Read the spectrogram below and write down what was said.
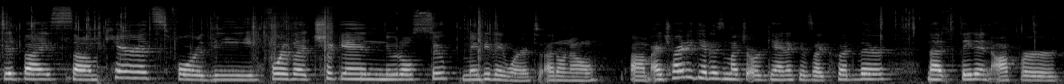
did buy some carrots for the for the chicken noodle soup. Maybe they weren't. I don't know. Um, I tried to get as much organic as I could there. Not they didn't offer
